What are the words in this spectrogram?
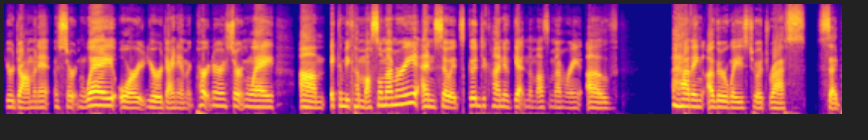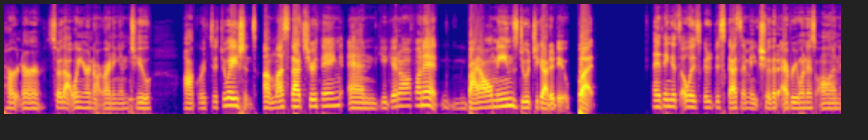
your dominant a certain way or your dynamic partner a certain way, um, it can become muscle memory. And so it's good to kind of get in the muscle memory of having other ways to address said partner so that way you're not running into awkward situations. Unless that's your thing and you get off on it, by all means, do what you got to do. But I think it's always good to discuss and make sure that everyone is on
